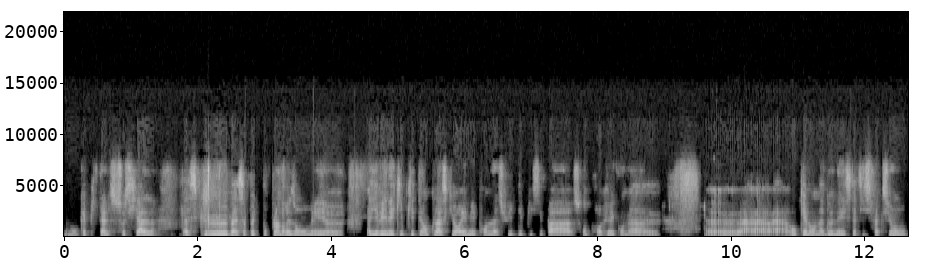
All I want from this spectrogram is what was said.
de mon capital social, parce que bah, ça peut être pour plein de raisons, mais euh, bah, il y avait une équipe qui était en place qui aurait aimé prendre la suite, et puis c'est pas son projet qu'on a, euh, euh, auquel on a donné satisfaction.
